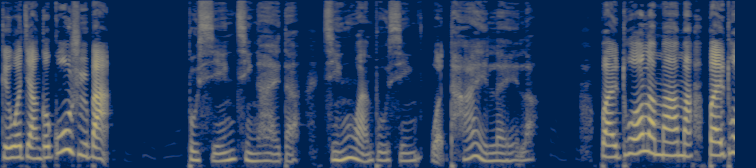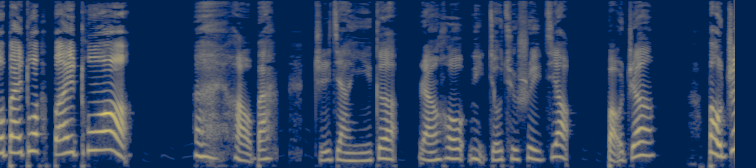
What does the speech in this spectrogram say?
给我讲个故事吧。不行，亲爱的，今晚不行，我太累了。拜托了，妈妈，拜托，拜托，拜托。哎，好吧，只讲一个。然后你就去睡觉，保证，保证。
